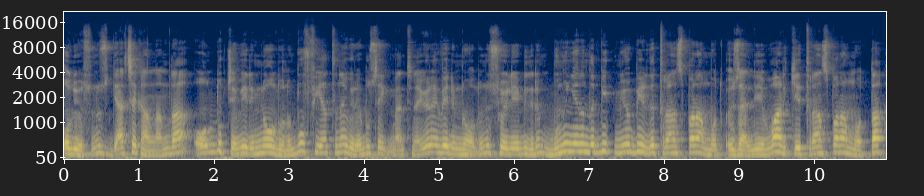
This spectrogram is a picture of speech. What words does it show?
oluyorsunuz. Gerçek anlamda oldukça verimli olduğunu, bu fiyatına göre, bu segmentine göre verimli olduğunu söyleyebilirim. Bunun yanında bitmiyor. Bir de transparan mod özelliği var ki transparan modda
